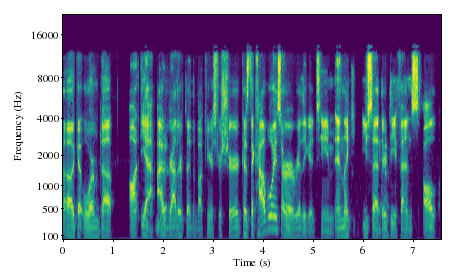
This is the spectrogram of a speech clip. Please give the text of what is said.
Uh, get warmed up. On yeah, I would rather play the Buccaneers for sure because the Cowboys are a really good team, and like you said, their defense, all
